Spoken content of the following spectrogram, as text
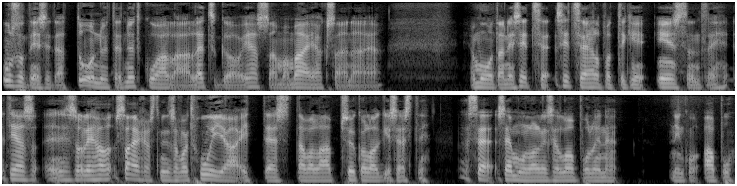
usutin sitä, että tuun nyt, että nyt kuollaan, let's go, ihan sama, mä en jaksa enää ja, ja muuta, niin sitten se, sit se helpottikin instantly. Että ihan, se oli ihan sairasta, miten sä voit huijaa itseäsi tavallaan psykologisesti. Se, se mulla oli se lopullinen niin kuin apu,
